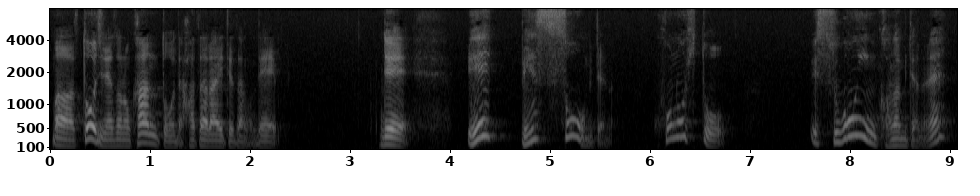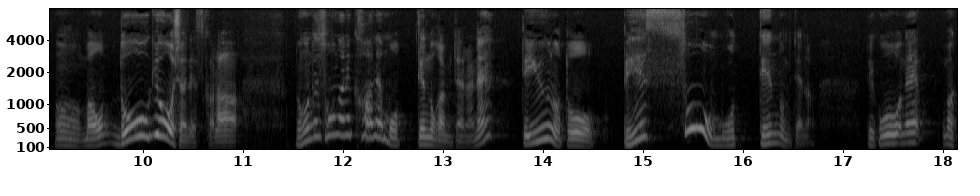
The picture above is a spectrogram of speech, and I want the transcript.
まあ、当時ねその関東で働いてたので。でえ別荘みたいな。この人えすごいんかなみたいなね、うんまあ、同業者ですからなんでそんなに金持ってんのかみたいなね。っていうのと別荘を持ってんのみたいな。でこうね,、まあ、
